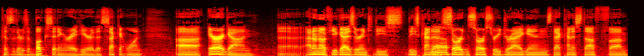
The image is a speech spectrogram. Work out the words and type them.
because there's a book sitting right here. The second one, uh, Eragon. Uh, I don't know if you guys are into these these kind of No. sword and sorcery dragons, that kind of stuff. Um,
